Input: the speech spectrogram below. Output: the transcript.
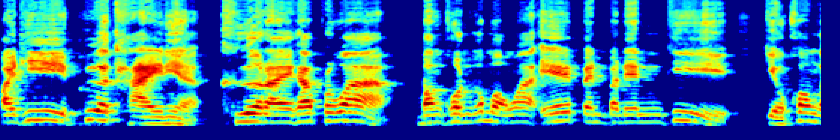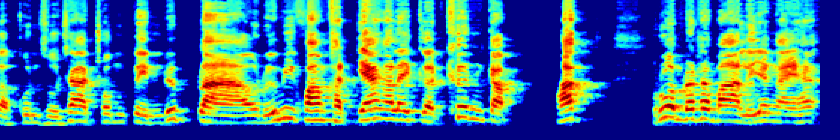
ไปที่เพื่อไทยเนี่ยคืออะไรครับ เพราะว่าบางคนก็มองว่าเอ๊ะเป็นประเด็นที่เกี่ยวข้องกับคุณสุชาติชมกลิ่นหรือเปล่า หรือมีความขัดแย้งอะไรเกิดขึ้นกับพรรคร่วมรัฐบาลหรือยังไงฮะ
